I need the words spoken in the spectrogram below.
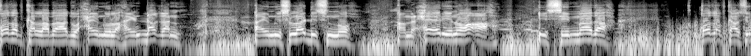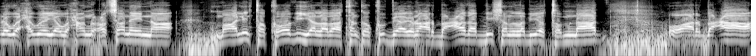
Qodobka labaad waxaynu lahayn dhaqan. Aynu isla dhisno ama xeer inoo ah isimada. Qodobkaasuna waxa weeye waxaannu codsanaynaa maalinta koob iyo labaatanka ku beegno arbacada bishan labiyo tobnaad oo arbacaa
